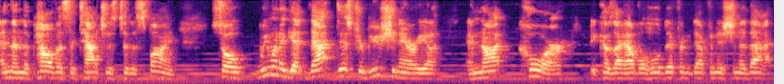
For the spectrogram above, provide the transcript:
and then the pelvis attaches to the spine. So we want to get that distribution area and not core because I have a whole different definition of that.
